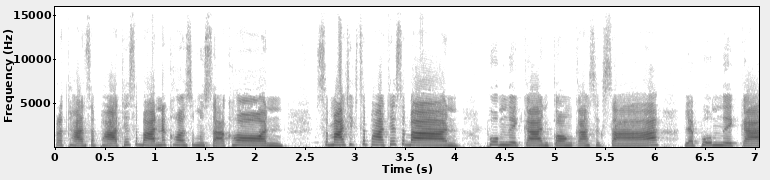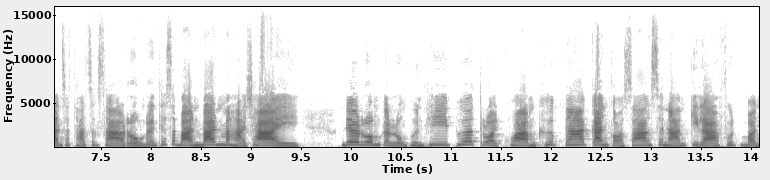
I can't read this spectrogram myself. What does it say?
ประธานสภาเทศบาลนครสมุทรสาคร สมาชิกสภาเทศบาล ผู้อำนวยการกองการศึกษา และผู้อำนวยการสถานศึกษาโรงเรียนเทศบาลบ้านมหาชัย ได้ร่วมกันลงพื้นที่เพื่อตรวจความคืบหน้าการก่อสร้างสนามกีฬาฟุตบอล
